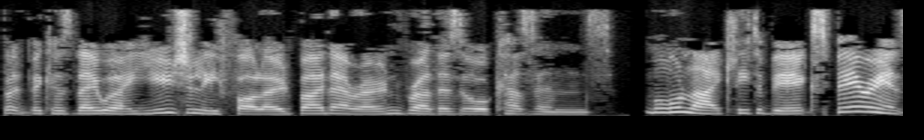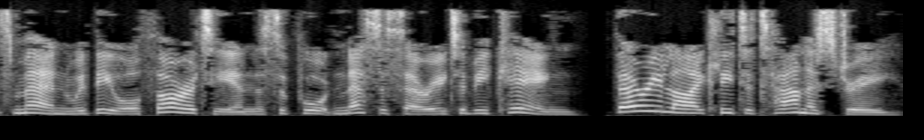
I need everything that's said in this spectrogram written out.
but because they were usually followed by their own brothers or cousins, more likely to be experienced men with the authority and the support necessary to be king, very likely to Tanistry.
